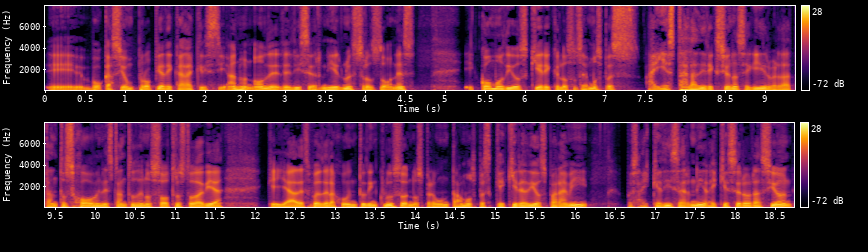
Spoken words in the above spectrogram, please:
eh, vocación propia de cada cristiano, ¿no? De, discernir nuestros dones y cómo Dios quiere que los usemos, pues ahí está la dirección a seguir, ¿verdad? Tantos jóvenes, tantos de nosotros todavía que ya después de la juventud incluso nos preguntamos, pues, ¿qué quiere Dios para mí? Pues hay que discernir, hay que hacer oración,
